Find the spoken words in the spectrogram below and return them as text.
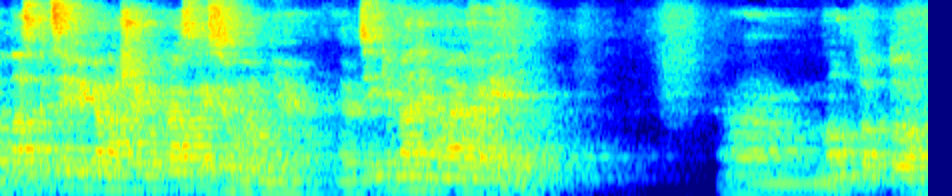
Одна специфіка нашої покраски сьогодні цій кімнаті немає багетів. Е, Ну, тобто,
